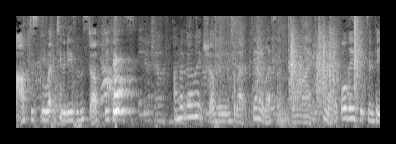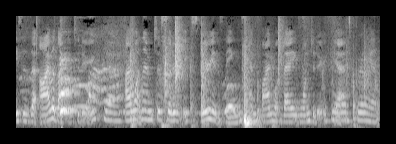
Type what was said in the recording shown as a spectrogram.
after school activities and stuff because I'm not gonna like shove them into like piano lessons and like you know all these bits and pieces that I would like them to do. Yeah. I want them to sort of experience things and find what they want to do. Yeah, Yeah. it's brilliant.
